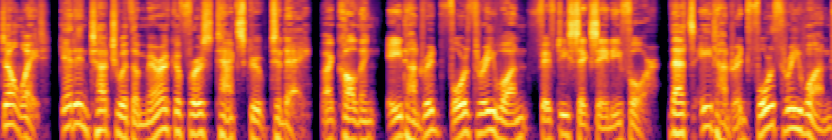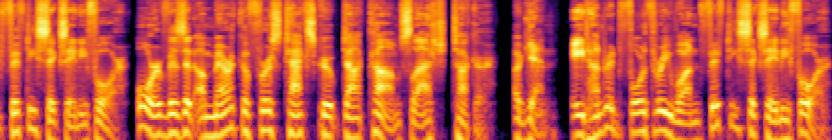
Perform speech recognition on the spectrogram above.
Don't wait. Get in touch with America First Tax Group today by calling 800 431 5684. That's 800 431 5684. Or visit AmericaFirstTaxGroup.com slash Tucker. Again, 800 431 5684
